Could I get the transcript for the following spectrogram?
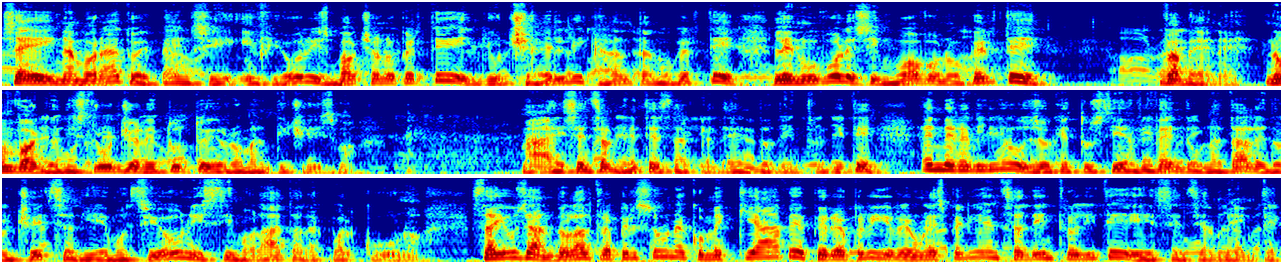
Sei innamorato e pensi i fiori sbocciano per te, gli uccelli cantano per te, le nuvole si muovono per te. Va bene, non voglio distruggere tutto il romanticismo ma essenzialmente sta accadendo dentro di te. È meraviglioso che tu stia vivendo una tale dolcezza di emozioni stimolata da qualcuno. Stai usando l'altra persona come chiave per aprire un'esperienza dentro di te, essenzialmente.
